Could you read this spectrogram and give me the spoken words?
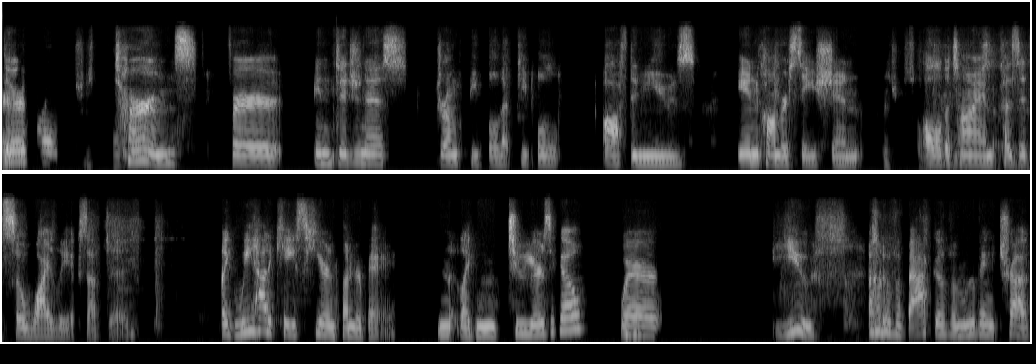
There's like terms for indigenous drunk people that people often use in conversation all the time because it's so widely accepted. Like we had a case here in Thunder Bay, n- like two years ago, where youth out of the back of a moving truck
